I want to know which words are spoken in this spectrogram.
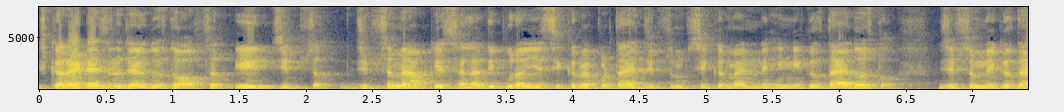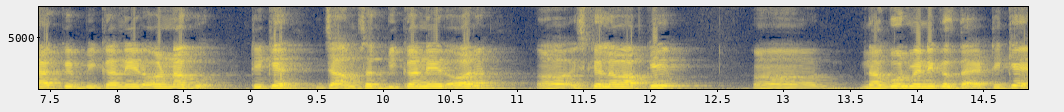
इसका राइट आंसर हो जाएगा दोस्तों ऑप्शन ए जिप्सम जिप्सम में आपके सलादीपुरा ये सिकर में पड़ता है जिप्सम सिकर में नहीं निकलता है दोस्तों. जिप्सम निकलता है आपके बीकानेर और नागौर ठीक है? जामसद बीकानेर और आ, इसके अलावा आपके नागौर में निकलता है ठीक है?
